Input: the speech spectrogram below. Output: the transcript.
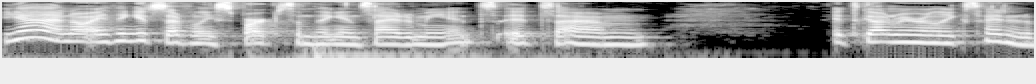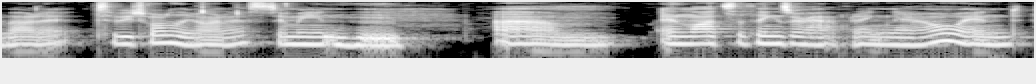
Yeah, no, I think it's definitely sparked something inside of me. It's it's um it's gotten me really excited about it, to be totally honest. I mean, mm-hmm. um, and lots of things are happening now, and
